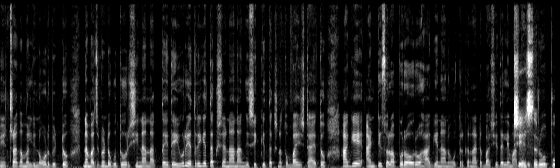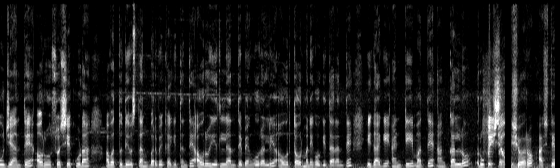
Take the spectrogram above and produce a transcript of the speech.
ಇನ್ಸ್ಟಾಗ್ರಾಮಲ್ಲಿ ನೋಡಿಬಿಟ್ಟು ನಮ್ಮ ಹಸ್ಬೆಂಡಿಗೂ ತೋರಿಸಿ ನಾನು ಆಗ್ತಾಯಿದ್ದೆ ಇವರು ಎದುರಿಗೆ ತಕ್ಷಣ ನನಗೆ ಸಿಕ್ಕಿದ ತಕ್ಷಣ ತುಂಬ ಇಷ್ಟ ಆಯಿತು. ಹಾಗೆ ಆಂಟಿ ಸೊಲಾಪುರ ಅವರು ಹಾಗೆ ನಾನು ಉತ್ತರ ಕರ್ನಾಟಕ ಭಾಷೆದಲ್ಲೇ ಮಾತಾಡಿ ಹೆಸರು ಪೂಜೆ ಅಂತೆ. ಅವರು ಸೊಸೆ ಕೂಡ ಅವತ್ತು ದೇವಸ್ಥಾನಕ್ಕೆ ಬರಬೇಕಾಗಿತ್ತಂತೆ. ಅವರು ಇರಲಿ ಅಂತೆ ಬೆಂಗಳೂರಲ್ಲಿ. ಅವರು ತವ್ರ ಮನೆಗೆ ಹೋಗಿದ್ದಾರಂತೆ. ಹೀಗಾಗಿ ಆಂಟಿ ಮತ್ತು ಅಂಕಲ್ಲು ರೂಪೇಶ್ ರೂಪೇಶ್ವರು ಅಷ್ಟೇ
